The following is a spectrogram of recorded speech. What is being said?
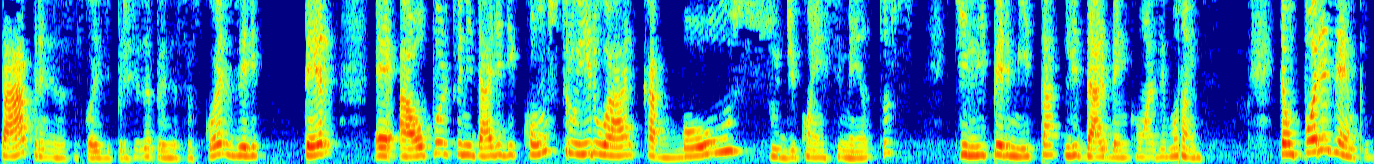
tá aprendendo essas coisas e precisa aprender essas coisas, ele ter é, a oportunidade de construir o arcabouço de conhecimentos que lhe permita lidar bem com as emoções. Então, por exemplo,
